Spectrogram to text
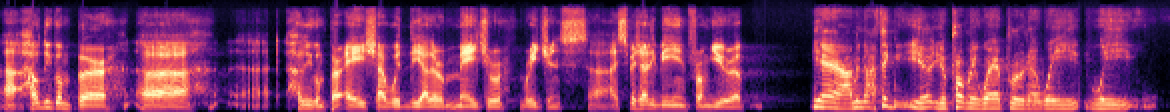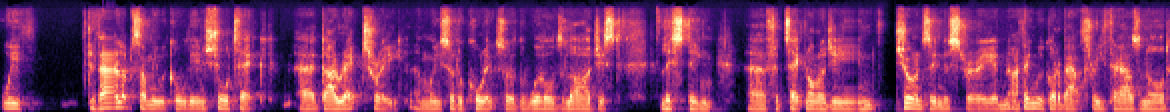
uh, how do you compare uh, uh, how do you compare Asia with the other major regions, uh, especially being from Europe? Yeah, I mean, I think you're, you're, probably aware, Bruno. We we we've developed something we call the InsureTech uh, directory, and we sort of call it sort of the world's largest listing uh, for technology insurance industry. And I think we've got about three thousand odd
